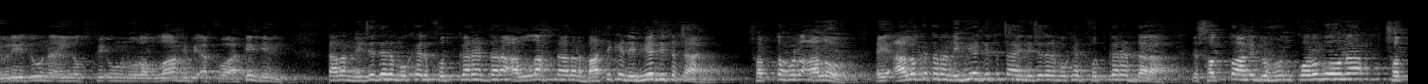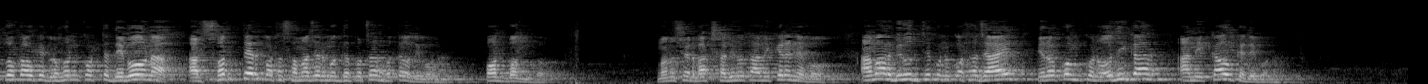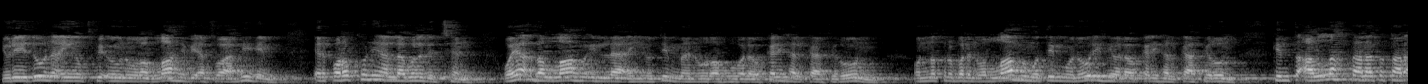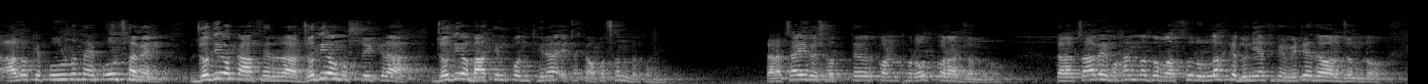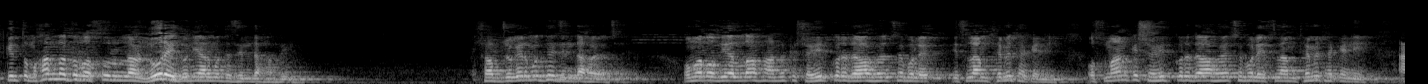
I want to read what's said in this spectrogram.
তারা নিজেদের মুখের ফুৎকারের দ্বারা আল্লাহ তালার বাতিকে নিভিয়ে দিতে চায়। সত্য হলো আলো। এই আলোকে তারা নিভিয়ে দিতে চায় নিজেদের মুখের ফুৎকারের দ্বারা যে সত্য আমি গ্রহণ করব না, সত্য কাউকে গ্রহণ করতে দেব না, আর সত্যের কথা সমাজের মধ্যে প্রচার হতেও দিব না। পথ বন্ধ। মানুষের বাক স্বাধীনতা আমি কেড়ে নেব। আমার বিরুদ্ধে কোনো কথা যায়, এরকম কোন অধিকার আমি কাউকে দেব না। আল্লাহ কিন্তু আল্লাহ তালা তো তার আলোকে পূর্ণতায় পৌঁছাবেন। যদিও কাফেররা, যদিও মুশ্রিকরা, যদিও বাতিলপন্থীরা এটাকে অপছন্দ করে। তারা চাইবে সত্যের কণ্ঠ রোধ করার জন্য। তারা চাবে মোহাম্মদুর রাসুল্লাহকে দুনিয়া থেকে মিটিয়ে দেওয়ার জন্য। কিন্তু মোহাম্মদুর রাসুল্লাহর নূর এই দুনিয়ার মধ্যে জিন্দা হবে সব যুগের মধ্যে জিন্দা হয়েছে। ওমর রদি আল্লাহ আহকে শহীদ করে দেওয়া হয়েছে বলে ইসলাম থেমে থাকেনি। ওসমানকে শহীদ করে দেওয়া হয়েছে বলে ইসলাম থেমে থাকেনি।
